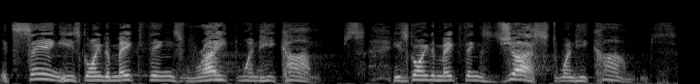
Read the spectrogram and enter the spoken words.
It's saying he's going to make things right when he comes. He's going to make things just when he comes.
